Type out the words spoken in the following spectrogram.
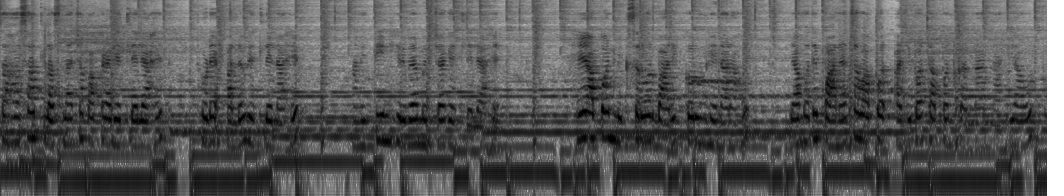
सहा सात लसणाच्या पाकळ्या घेतलेल्या आहेत. थोडे आलं घेतलेलं आहे आणि तीन हिरव्या मिरच्या घेतलेल्या आहेत. हे आपण मिक्सरवर बारीक करून घेणार आहोत. यामध्ये पाण्याचा वापर अजिबात आपण करणार नाही आहोत.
